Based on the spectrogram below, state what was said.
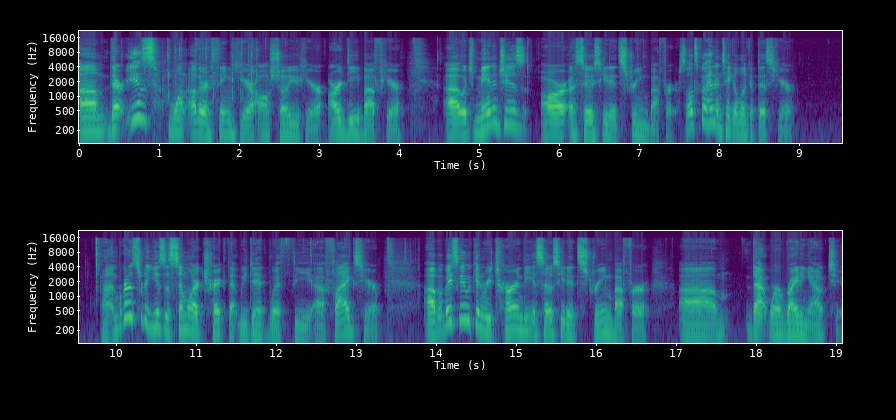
Um, there is one other thing here I'll show you here, rdbuf here, uh, which manages our associated stream buffer. So let's go ahead and take a look at this here. Uh, and we're going to sort of use a similar trick that we did with the uh, flags here. Uh, but basically, we can return the associated stream buffer um, that we're writing out to.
